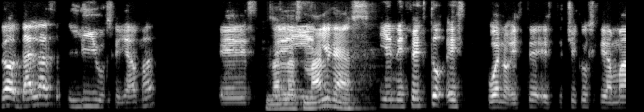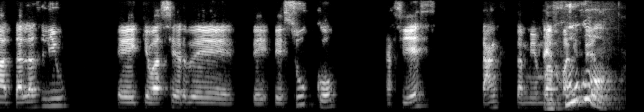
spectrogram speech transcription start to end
No, Dallas Liu se llama. Este, Da las nalgas. Y en efecto, es, bueno, este, este chico se llama Dallas Liu, eh, que va a ser de, de, de Zuko, así es. Tank también va El a aparecer. jugo.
